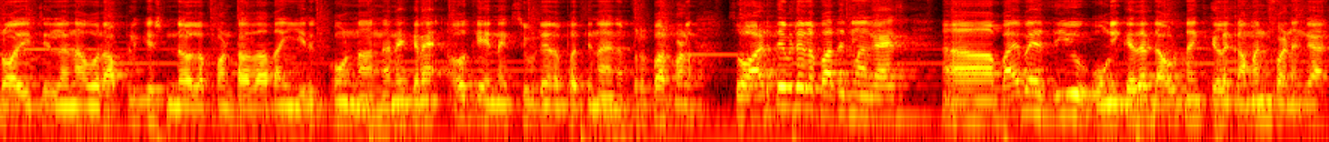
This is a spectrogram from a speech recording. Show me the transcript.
ப்ராஜெக்ட் இல்லைனா ஒரு அப்ளிகேஷன் டெவலப் பண்ணுறதா தான் இருக்கும் நான் நினைக்கிறேன். ஓகே நெக்ஸ்ட் வீடியோவில் பற்றி நான் என்ன ப்ரிப்பேர் பண்ணலாம் ஸோ அடுத்த வீடியோவில் பார்த்துக்கலாம் guys bye bye see you உங்களுக்கு எதாவது டவுட்னா கீழே கமெண்ட் பண்ணுங்கள்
